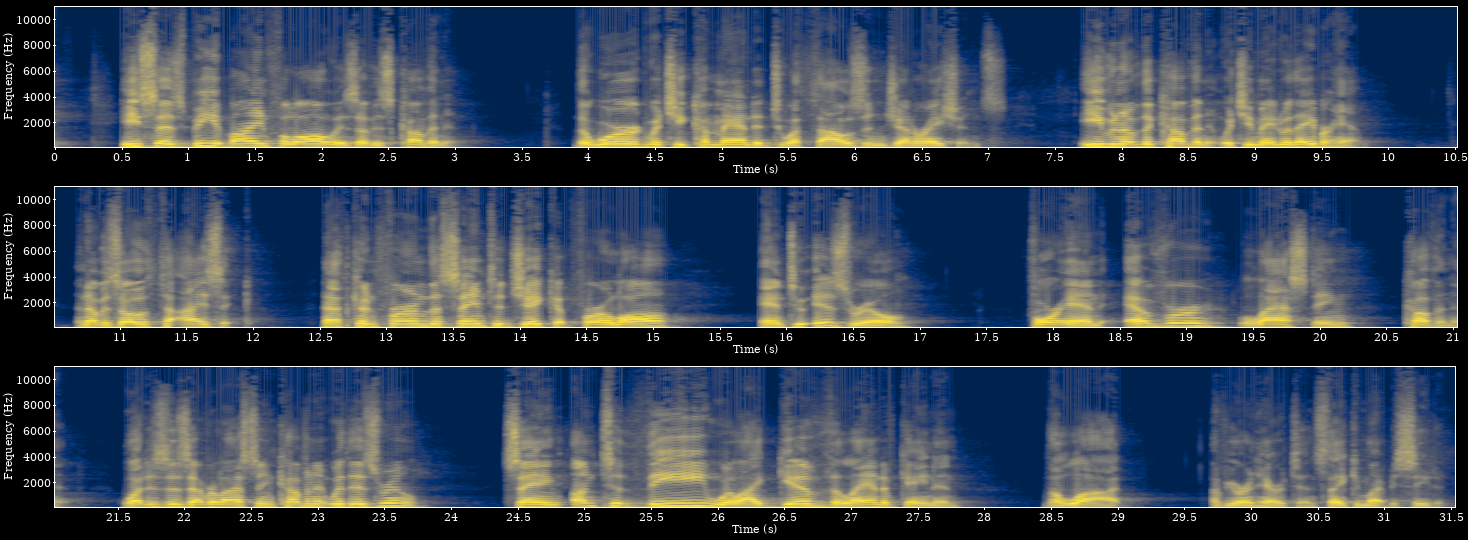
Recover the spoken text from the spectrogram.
He says, Be mindful always of his covenant, the word which he commanded to a thousand generations, even of the covenant which he made with Abraham, and of his oath to Isaac, hath confirmed the same to Jacob for a law, and to Israel for an everlasting covenant. What is his everlasting covenant with Israel? Saying, Unto thee will I give the land of Canaan, the lot of your inheritance. Thank you, might be seated.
